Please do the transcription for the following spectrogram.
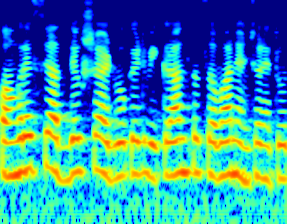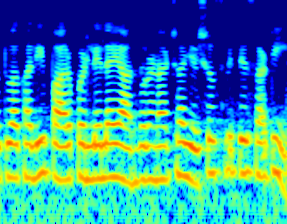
काँग्रेसचे अध्यक्ष ॲडव्होकेट विक्रांत चव्हाण यांच्या नेतृत्वाखाली पार पडलेल्या या आंदोलनाच्या यशस्वीतेसाठी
